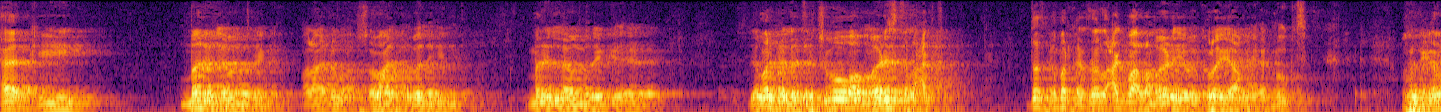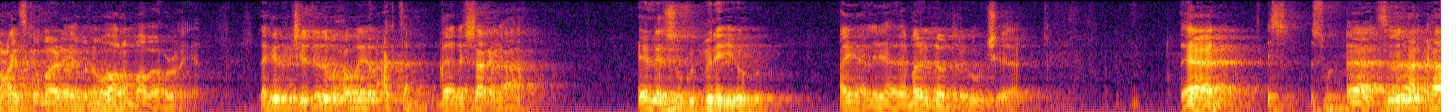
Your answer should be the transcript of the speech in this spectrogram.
xeerkii money laundering walaa inagu af soomaali kuma lihin money laundering ee dee marka la tarjumo waa maydhista lacagta dadka markaas lacag baa la maydhaya way kula yaabayaan maogta ninka lacag iska maydhaya bani waalan baabay odhanayaan laakiin ujeeddadu waxa weeye lacagta geyr sharciga ah ee la isu gudbinayo ayaa la yidhahdaa money laundering ujeeda seminaarka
